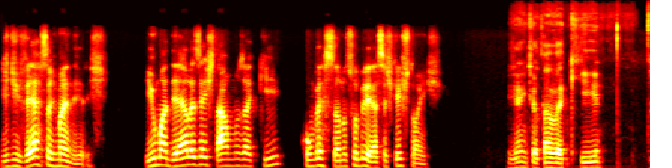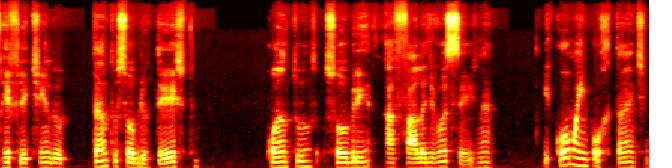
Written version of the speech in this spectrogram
de diversas maneiras. E uma delas é estarmos aqui conversando sobre essas questões. Gente, eu estava aqui refletindo tanto sobre o texto quanto sobre a fala de vocês, né? E como é importante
